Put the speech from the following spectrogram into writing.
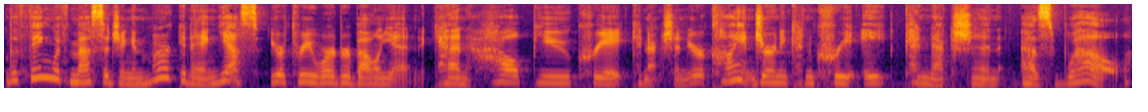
The thing with messaging and marketing, yes, your three word rebellion can help you create connection. Your client journey can create connection as well.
